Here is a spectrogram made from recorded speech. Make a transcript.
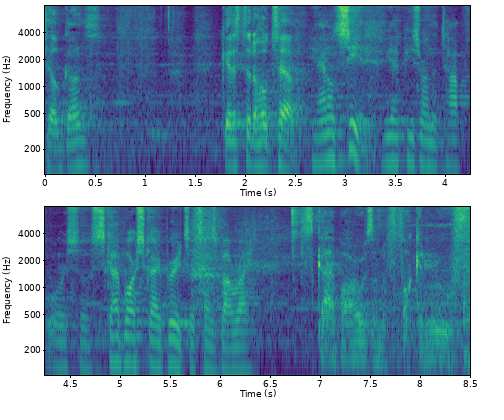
Cocktail guns? Get us to the hotel. Yeah, I don't see it. VIPs are on the top floor, so Sky Bar, Sky Bridge. That sounds about right. Sky Bar was on the fucking roof.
